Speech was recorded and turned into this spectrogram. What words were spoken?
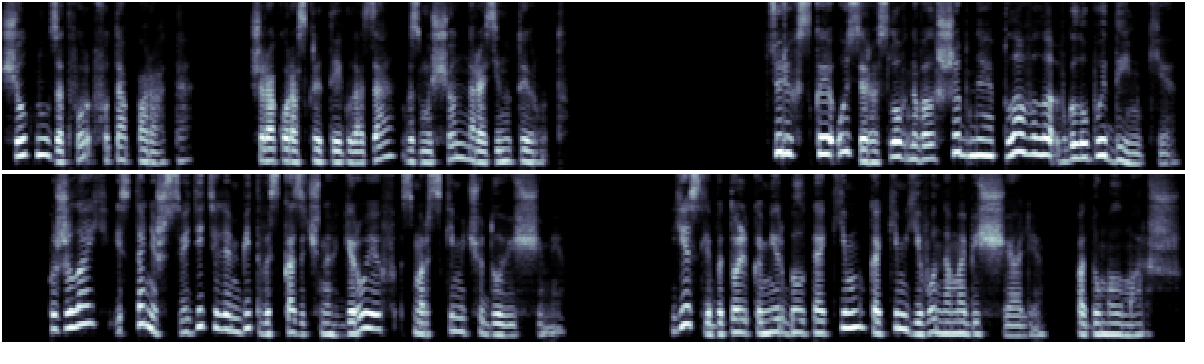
щелкнул затвор фотоаппарата. Широко раскрытые глаза, возмущенно разинутый рот. Цюрихское озеро, словно волшебное, плавало в голубой дымке. Пожелай и станешь свидетелем битвы сказочных героев с морскими чудовищами. Если бы только мир был таким, каким его нам обещали, подумал Марш.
